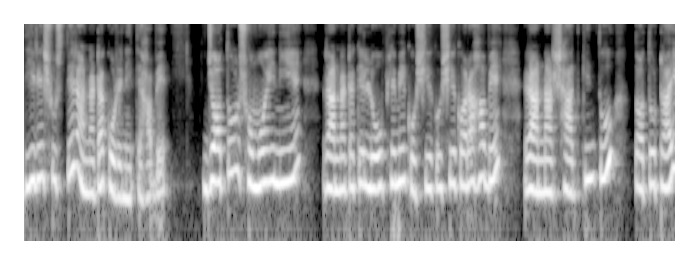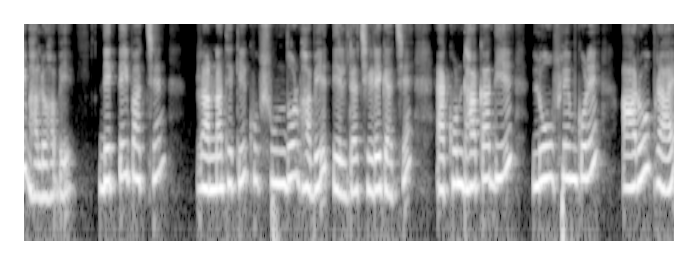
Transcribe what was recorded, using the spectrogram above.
ধীরে সুস্থে রান্নাটা করে নিতে হবে। যত সময় নিয়ে রান্নাটাকে লো ফ্লেমে কষিয়ে কষিয়ে করা হবে, রান্নার স্বাদ কিন্তু ততটাই ভালো হবে। দেখতেই পাচ্ছেন, রান্না থেকে খুব সুন্দরভাবে তেলটা ছেড়ে গেছে। এখন ঢাকা দিয়ে লো ফ্লেম করে আরও প্রায়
